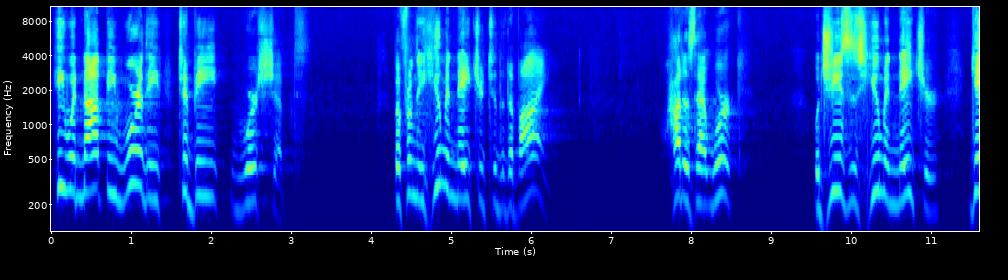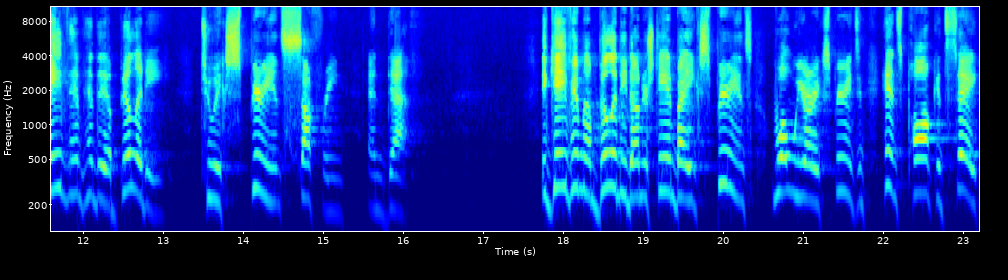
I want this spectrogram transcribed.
He would not be worthy to be worshiped. But from the human nature to the divine, how does that work? Well, Jesus' human nature gave him the ability to experience suffering and death. It gave him ability to understand by experience what we are experiencing. Hence, Paul could say,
